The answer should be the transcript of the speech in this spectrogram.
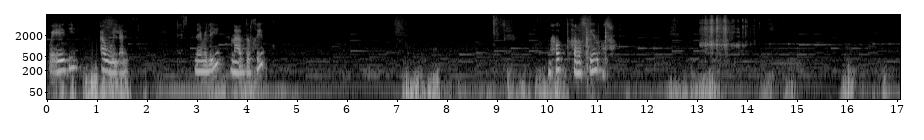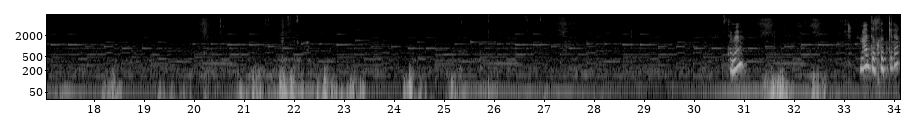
وادي أول قلب. هنعمل إيه؟ هنعد الخيط. نحط خرزتين اصفر تمام؟ هنعد الخيط كده.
